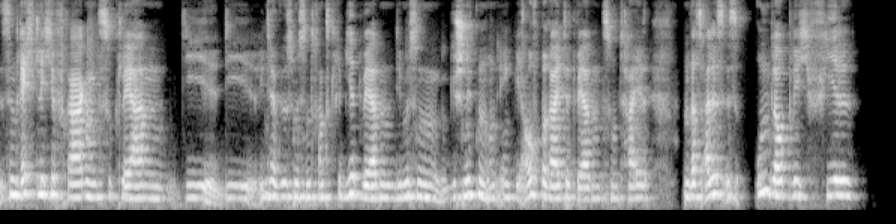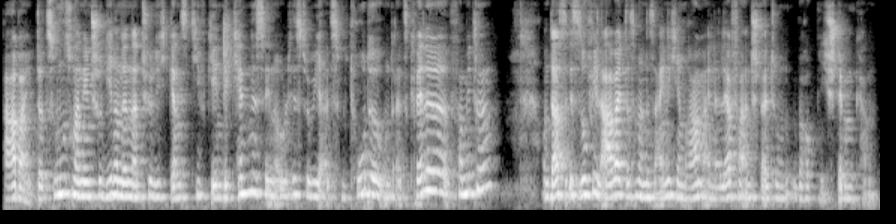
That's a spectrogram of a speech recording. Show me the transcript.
sind rechtliche Fragen zu klären, die, die Interviews müssen transkribiert werden, die müssen geschnitten und irgendwie aufbereitet werden zum Teil. Und das alles ist unglaublich viel Arbeit. Dazu muss man den Studierenden natürlich ganz tiefgehende Kenntnisse in Old History als Methode und als Quelle vermitteln. Und das ist so viel Arbeit, dass man das eigentlich im Rahmen einer Lehrveranstaltung überhaupt nicht stemmen kann.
